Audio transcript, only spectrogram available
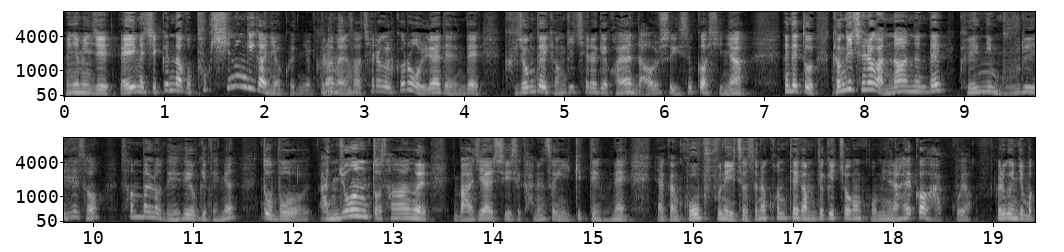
왜냐면 이제 A매치 끝나고 푹 쉬는 기간이었거든요. 그러면서 그렇죠. 체력을 끌어올려야 되는데 그 정도의 경기 체력에 과연 나올 수 있을 것이냐. 근데 또 경기 체력 안 나왔는데 괜히 무리해서 선발로 내세우게 되면 또 뭐 안 좋은 또 상황을 맞이할 수 있을 가능성이 있기 때문에 약간 그 부분에 있어서는 콘테 감독이 조금 고민을 할 것 같고요. 그리고 이제 뭐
